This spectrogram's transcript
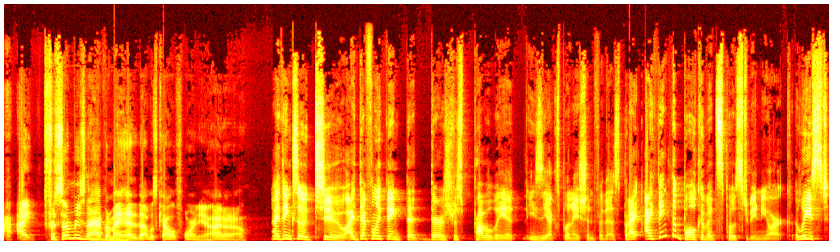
I, for some reason, I have in my head that that was California. I don't know. I think so too. I definitely think that there's just probably an easy explanation for this. But I, I think the bulk of it's supposed to be New York, at least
